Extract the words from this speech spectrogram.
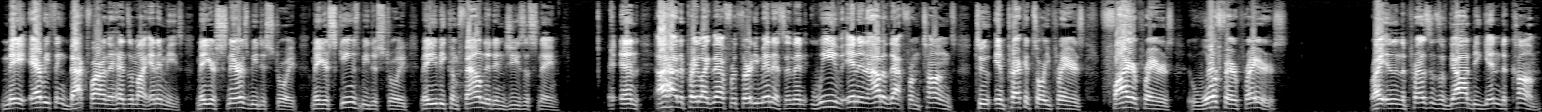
may everything backfire on the heads of my enemies. May your snares be destroyed. May your schemes be destroyed. May you be confounded in Jesus' name. And I had to pray like that for 30 minutes and then weave in and out of that from tongues to imprecatory prayers, fire prayers, warfare prayers. Right? And then the presence of God begin to come.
